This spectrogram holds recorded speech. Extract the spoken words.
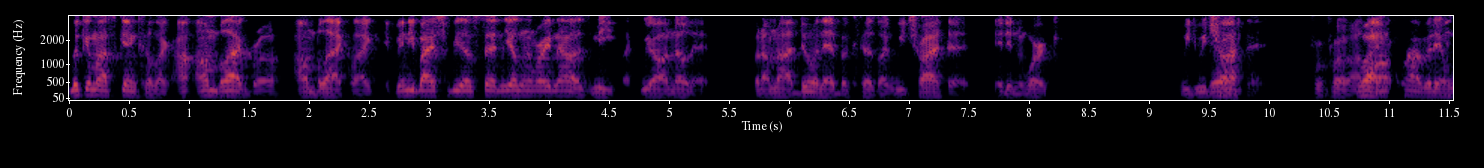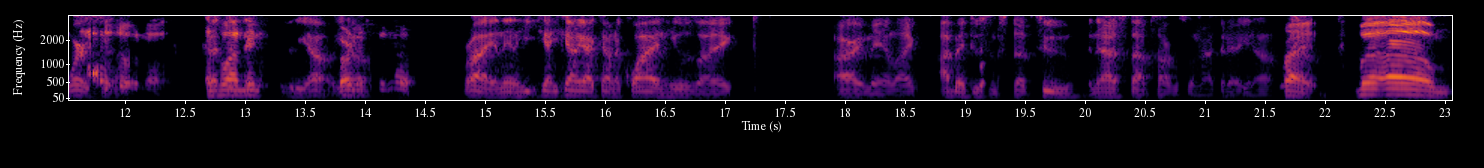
Look at my skin color. Like I- am black, bro. I'm black. Like if anybody should be upset and yelling right now, it's me. Like we all know that. But I'm not doing that because like we tried that. It didn't work. We we yeah. tried that for, for a right. long time. It didn't work. So That's why negativity out. You know? Right. And then he he kind of got kind of quiet and he was like, all right, man, like I've been through some stuff too, and then I stopped talking to him after that, you know. Right, but um,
